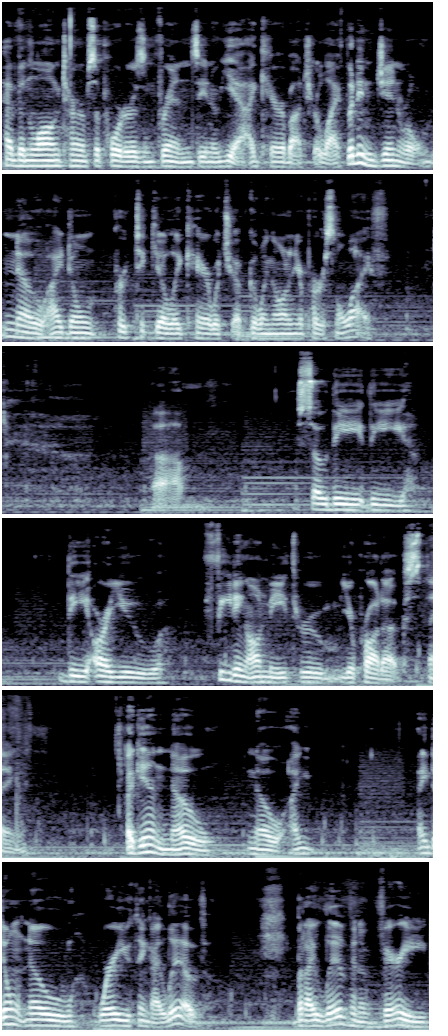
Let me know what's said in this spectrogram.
have been long term supporters and friends, you know, yeah, I care about your life. But in general, no, I don't particularly care what you have going on in your personal life. Um, so the the the are you feeding on me through your products thing? Again, no, no, I I don't know where you think I live, but I live in a very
